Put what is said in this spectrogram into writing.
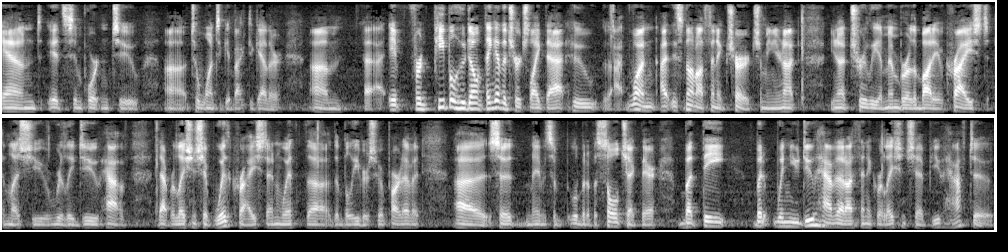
and it's important to uh, to want to get back together. Um, uh, if for people who don't think of the church like that, who uh, one, it's not authentic church. I mean, you're not you're not truly a member of the body of Christ unless you really do have that relationship with Christ and with uh, the believers who are part of it. Uh, so maybe it's a little bit of a soul check there. But the but when you do have that authentic relationship, you have to.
